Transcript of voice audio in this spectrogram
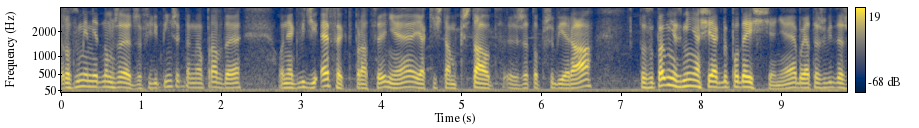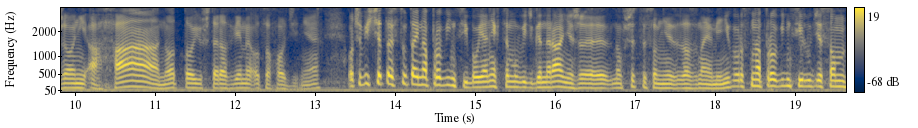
e, rozumiem jedną rzecz, że Filipińczyk tak naprawdę, on jak widzi efekt pracy, nie? Jakiś tam kształt, że to przybiera, to zupełnie zmienia się jakby podejście, nie? Bo ja też widzę, że oni, aha, no to już teraz wiemy o co chodzi, nie? Oczywiście to jest tutaj na prowincji, bo ja nie chcę mówić generalnie, że no wszyscy są niezaznajomieni, po prostu na prowincji ludzie są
